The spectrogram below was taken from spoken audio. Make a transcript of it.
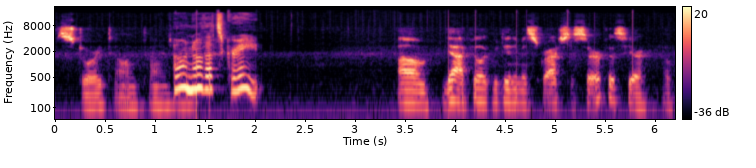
storytelling times. Oh no, that's great. Um, yeah, I feel like we didn't even scratch the surface here of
